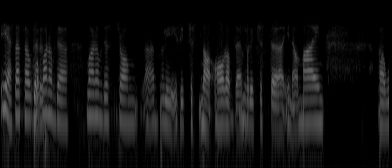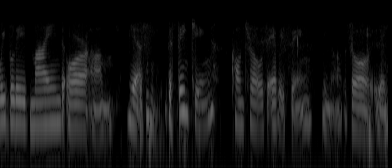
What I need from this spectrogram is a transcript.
Yes, that's a, That is- one of the one of the strong uh, beliefs. It's just not all of them, but it's just the you know mind. Uh, we believe mind or um, yes, Mhm. the thinking controls everything. You know, so the,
